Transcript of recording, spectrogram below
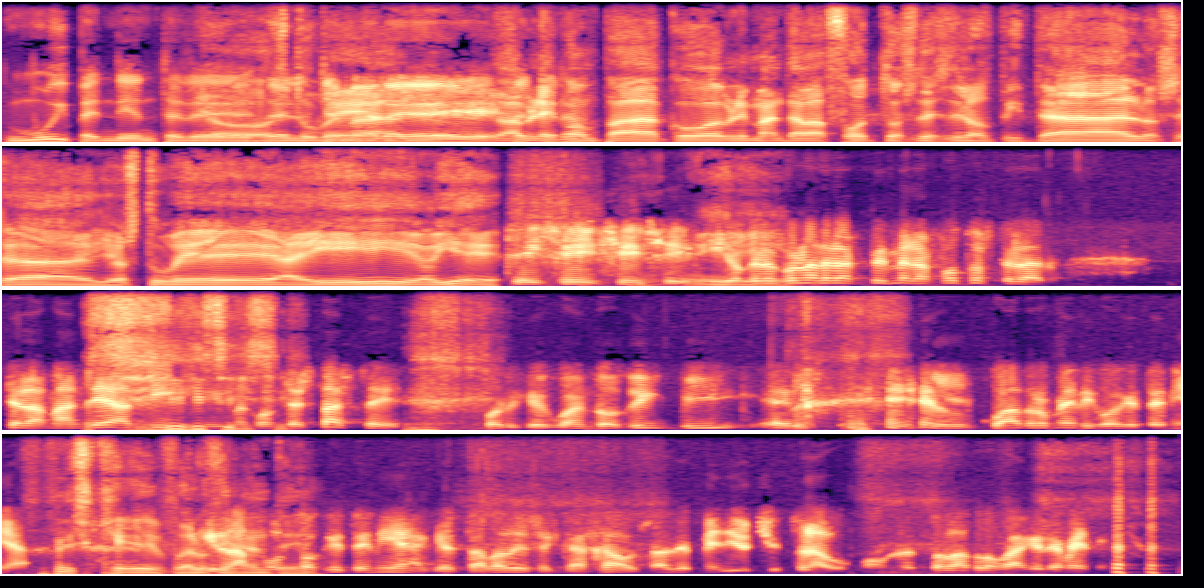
muy pendiente de- Yo del estuve tema de él, hablé etcétera. con Paco, le mandaba fotos desde el hospital, o sea, yo estuve ahí, oye, Sí, sí, sí, sí. Y- Yo creo que una de las primeras fotos te la, te la mandé a ti Sí, y sí, me sí. contestaste, porque cuando vi el, el cuadro médico que tenía es que fue y la foto que tenía, que estaba desencajado, sale medio chiflado con toda la droga que le meten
